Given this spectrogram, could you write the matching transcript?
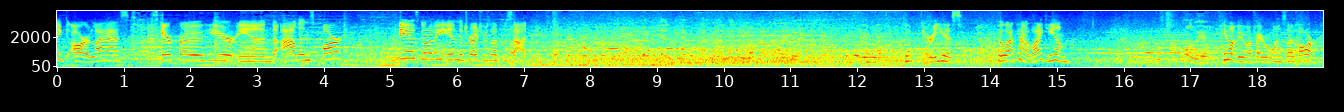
Think our last scarecrow here in the Islands Park is going to be in the Treasures of Poseidon. Yep, there he is. Oh, I kind of like him. Come on. He might be my favorite one so far.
